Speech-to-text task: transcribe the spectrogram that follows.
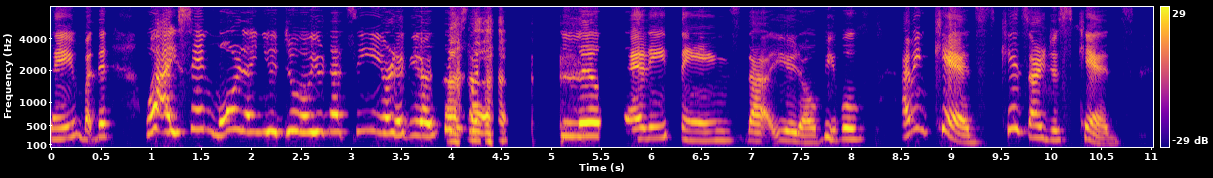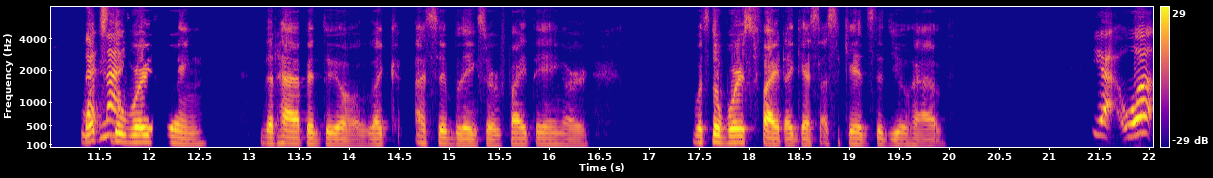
same but then well i send more than you do. Oh you're not seeing or like you know things like little petty things that you know people i mean kids. Kids are just kids What's not the worst thing that happened to you all, like as siblings or fighting or what's the worst fight, I guess, as kids that you have? yeah well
